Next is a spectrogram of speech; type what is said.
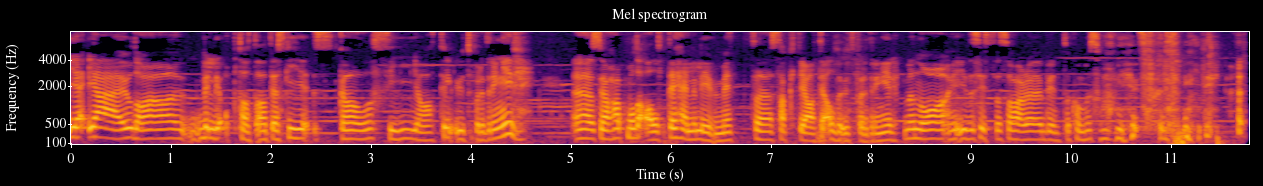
Jeg, jeg er jo da veldig opptatt av at jeg skal, skal si ja til utfordringer. Eh, så jeg har på en måte alltid hele livet mitt eh, sagt ja til alle utfordringer. Men nå i det siste så har det begynt å komme så mange utfordringer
